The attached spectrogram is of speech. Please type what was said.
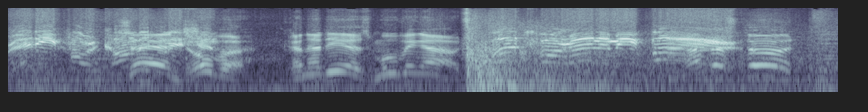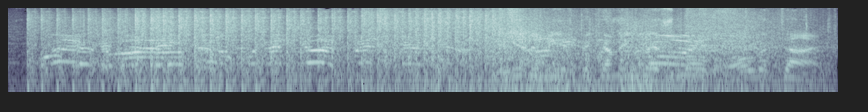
Ready for combat Send mission. over. Grenadiers moving out. Watch for enemy fire. Understood. The enemy is becoming less mobile all the time.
